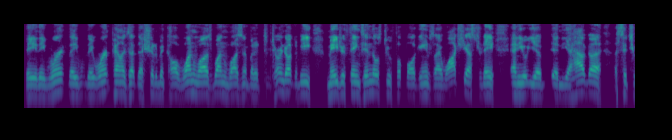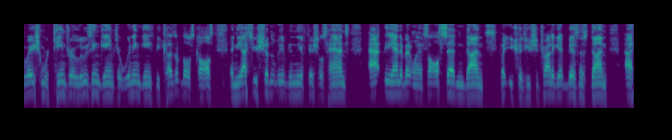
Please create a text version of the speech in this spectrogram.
they they weren't they they weren't penalties that, that should have been called. One was one wasn't but it turned out to be major things in those two football games I watched yesterday and you you and you have a, a situation where teams are losing games or winning games because of those calls and yes you shouldn't leave it in the officials hands at the end of it when it's all said and done but you, you, should try to get business done at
